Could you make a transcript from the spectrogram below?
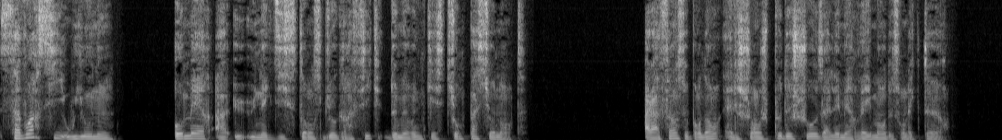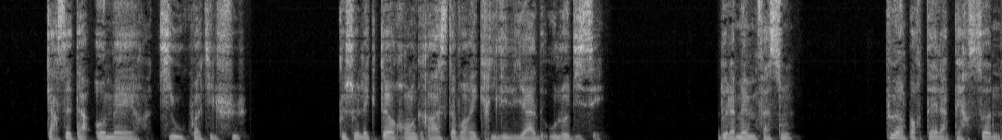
Savoir si, oui ou non, Homère a eu une existence biographique demeure une question passionnante. À la fin, cependant, elle change peu de choses à l'émerveillement de son lecteur, car c'est à Homère, qui ou quoi qu'il fût, que ce lecteur rend grâce d'avoir écrit l'Iliade ou l'Odyssée. De la même façon, peu importait la personne,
